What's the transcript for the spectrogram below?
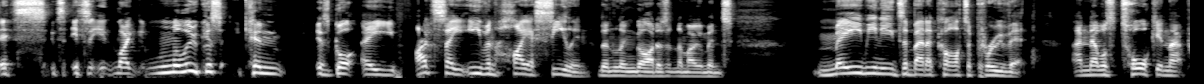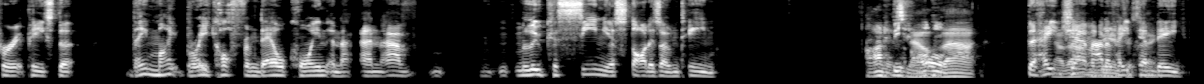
It's it's it's it, like Malukas can has got a I'd say even higher ceiling than Lundgaard is at the moment. Maybe needs a better car to prove it. And there was talk in that Pruett piece that they might break off from Dale Coyne and and have Malukas Senior start his own team. On his The- that The HM out of HMD.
